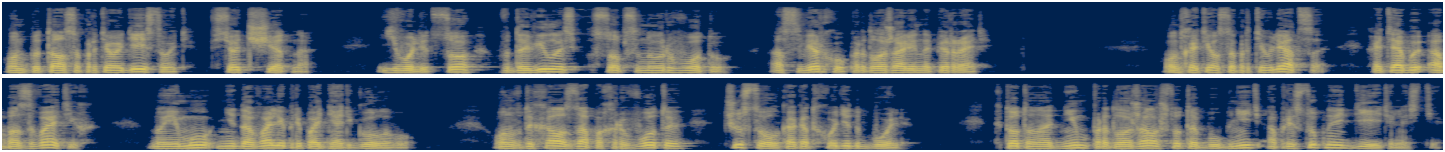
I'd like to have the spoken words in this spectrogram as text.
Он пытался противодействовать, все тщетно. Его лицо вдавилось в собственную рвоту, а сверху продолжали напирать. Он хотел сопротивляться, хотя бы обозвать их, но ему не давали приподнять голову. Он вдыхал запах рвоты, чувствовал, как отходит боль. Кто-то над ним продолжал что-то бубнить о преступной деятельности.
